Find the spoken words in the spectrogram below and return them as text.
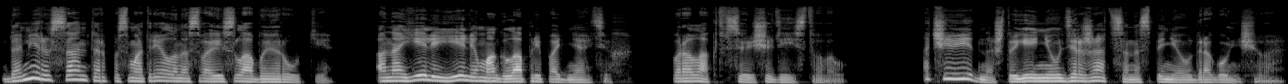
Дамира Сантер посмотрела на свои слабые руки. Она еле-еле могла приподнять их. Паралакт все еще действовал. Очевидно, что ей не удержаться на спине у Драгончева.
